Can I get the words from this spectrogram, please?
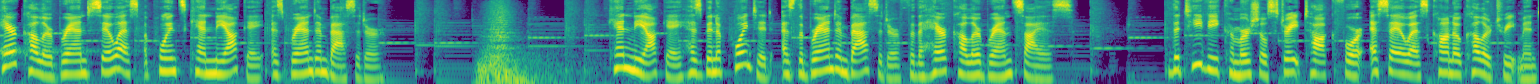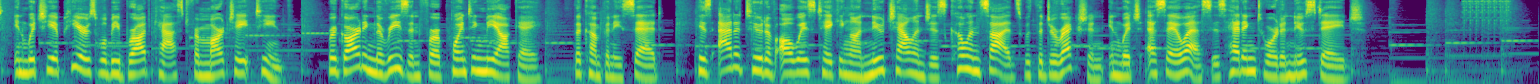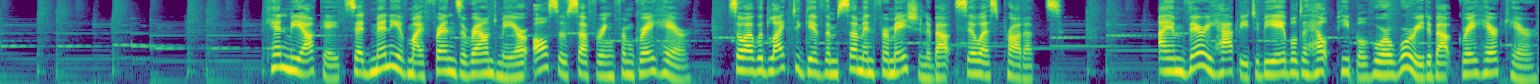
Hair color brand SIOS appoints Ken Miyake as brand ambassador. Ken Miyake has been appointed as the brand ambassador for the hair color brand SIOS. The TV commercial Straight Talk for SIOS Kano color treatment in which he appears will be broadcast from March 18th. Regarding the reason for appointing Miyake, the company said, his attitude of always taking on new challenges coincides with the direction in which SIOS is heading toward a new stage. Ken Miyake said many of my friends around me are also suffering from gray hair, so I would like to give them some information about SIOS products. I am very happy to be able to help people who are worried about gray hair care.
